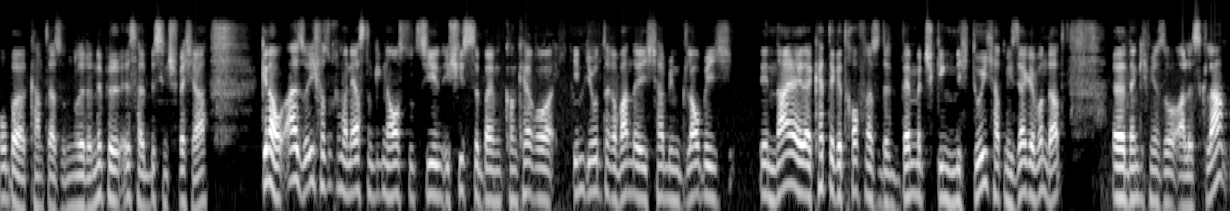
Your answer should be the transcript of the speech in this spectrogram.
Oberkante, also nur der Nippel ist halt ein bisschen schwächer. Genau, also ich versuche meinen ersten Gegner auszuziehen, ich schieße beim Conqueror in die untere Wande, ich habe ihn glaube ich in nahe der Kette getroffen, also der Damage ging nicht durch, hat mich sehr gewundert. Äh, Denke ich mir so, alles klar.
